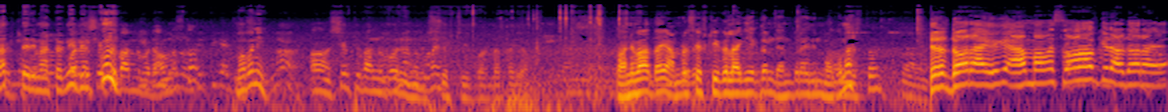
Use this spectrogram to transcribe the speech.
हत्तेरी माटक नि बिल्कुल। म पनि। सेफ्टी बान्नु पऱ्यो नि सेफ्टी पर्दा त यो। धन्यवाद दाइ हाम्रो सेफ्टीको लागि एकदम ध्यान पुऱ्याइदिनु भएकोमा मेरो डर आयो कि आमामा सब केटाहरू डर आयो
